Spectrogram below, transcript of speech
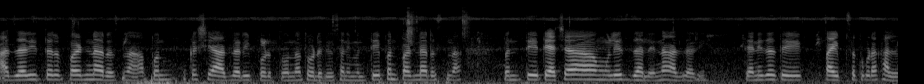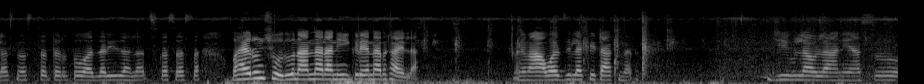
आजारी तर पडणारच ना. आपण कशी आजारी पडतो ना थोड्या दिवसांनी मग ते पण पडणारच ना. पण ते त्याच्यामुळेच झाले ना आजारी. त्याने जर ते पाईपचा तुकडा खाल्लाच नसता तर तो आजारी झालाच. कसा असता? बाहेरून शोधून आणणार आणि इकडे येणार खायला. आणि मग आवाज दिला की टाकणार. जीव लावला आणि असं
